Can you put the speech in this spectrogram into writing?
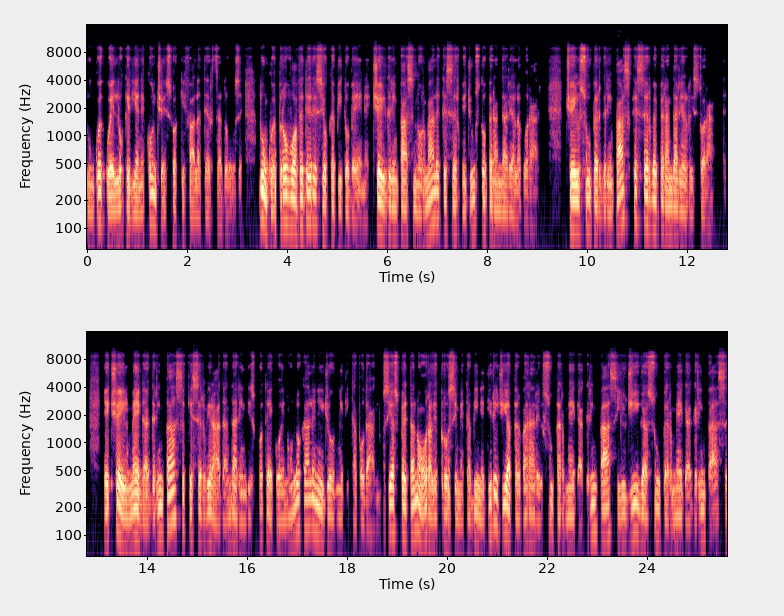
dunque quello che viene concesso a chi fa la terza dose. Dunque provo a vedere se ho capito bene. C'è il Green Pass normale che serve giusto per andare a lavorare, c'è il Super Green Pass che serve per andare al ristorante e c'è il Mega Green Pass che servirà ad andare in discoteca o in un locale nei giorni di Capodanno. Si aspettano ora le prossime cabine di regia per varare il Super Mega Green Pass, il Giga Super Mega Green Pass,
